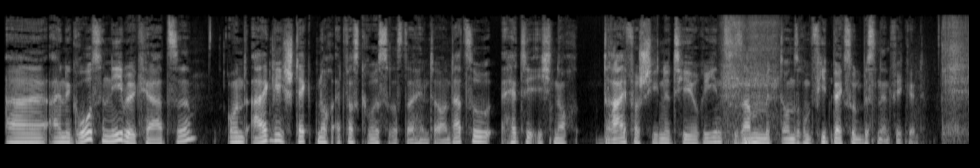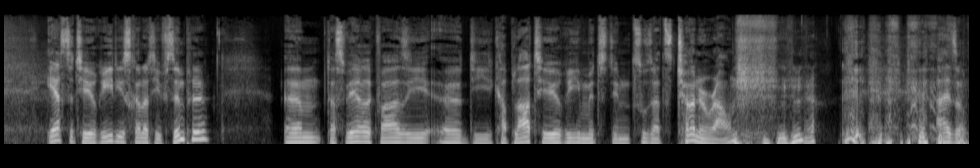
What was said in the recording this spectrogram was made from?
äh, eine große Nebelkerze und eigentlich steckt noch etwas Größeres dahinter. Und dazu hätte ich noch drei verschiedene Theorien zusammen mit unserem Feedback so ein bisschen entwickelt. Erste Theorie, die ist relativ simpel. Ähm, das wäre quasi äh, die Kaplar-Theorie mit dem Zusatz Turnaround. ja. Also,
